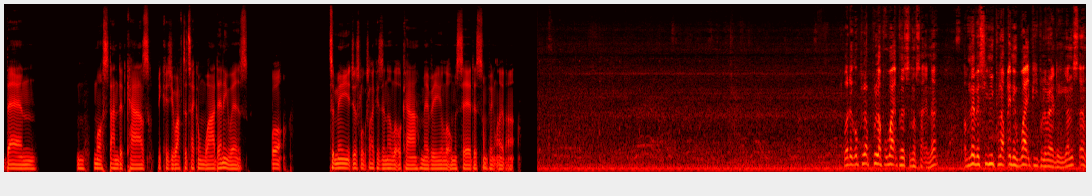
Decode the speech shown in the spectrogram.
than more standard cars because you have to take them wide anyways. But to me, it just looks like it's in a little car, maybe a little Mercedes, something like that. Well, they go pull up, pull up a white person or something, eh? I've never seen you pull up any white people around here, you understand?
